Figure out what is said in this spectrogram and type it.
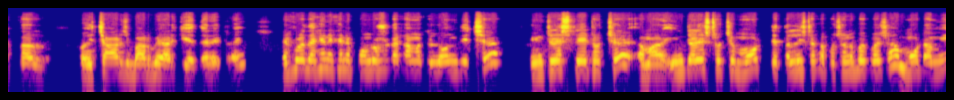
আপনার ওই চার্জ বাড়বে আর কি এদের এটাই। এরপরে দেখেন, এখানে পনেরোশো টাকা আমাকে লোন দিচ্ছে। ইন্টারেস্ট রেট হচ্ছে, আমার ইন্টারেস্ট হচ্ছে মোট তেতাল্লিশ টাকা পঁচানব্বই পয়সা, মোট আমি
